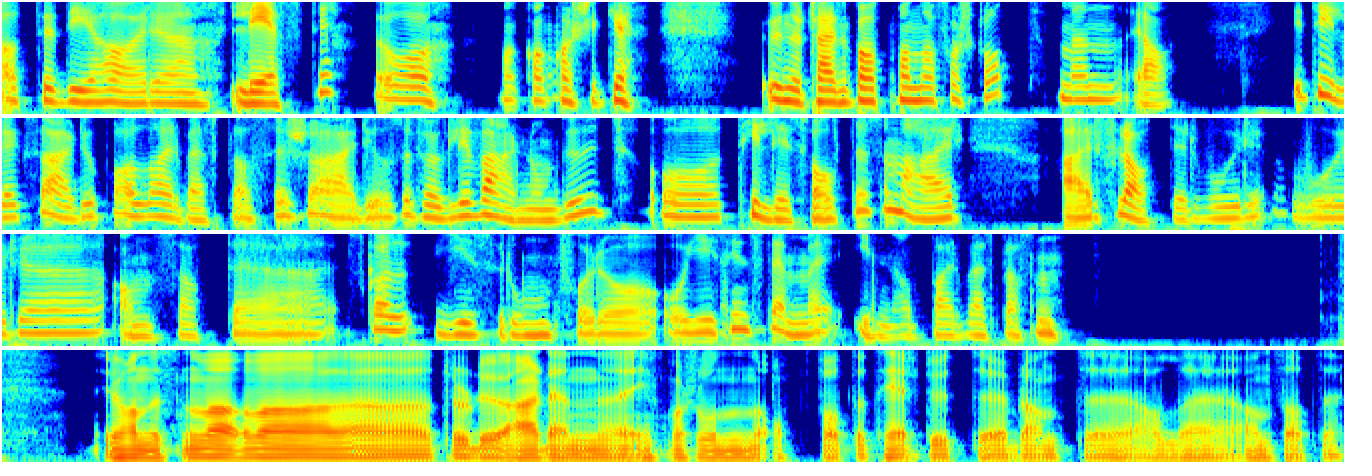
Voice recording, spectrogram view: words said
At de har eh, lest de, og man kan kanskje ikke undertegne på at man har forstått, men ja. I tillegg så er det jo på alle arbeidsplasser så er det jo selvfølgelig verneombud og tillitsvalgte som er, er flater hvor, hvor eh, ansatte skal gis rom for å, å gi sin stemme innad på arbeidsplassen. Johannessen, hva, hva tror du er den informasjonen oppfattet helt ut eh, blant eh, alle ansatte?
